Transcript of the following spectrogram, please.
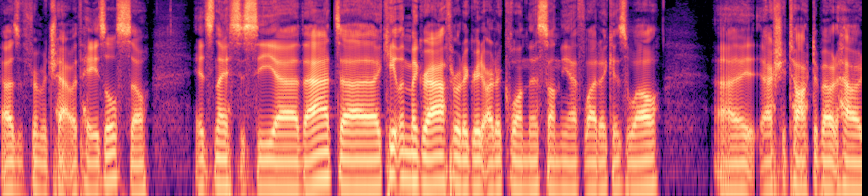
That was from a chat with Hazel, so it's nice to see uh, that. Uh, Kaitlyn McGrath wrote a great article on this on the Athletic as well. Uh, actually talked about how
